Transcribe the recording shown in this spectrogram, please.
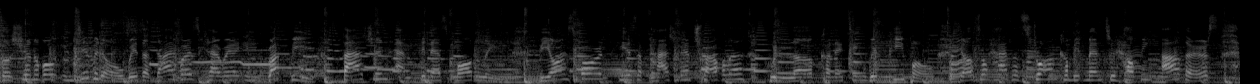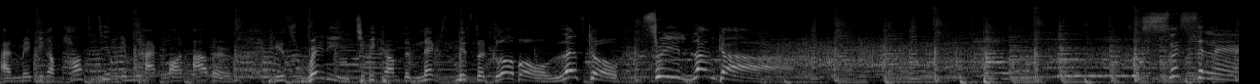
sociable individual with a diverse career in rugby, fashion, and fitness modeling. Beyond sports, he is a passionate traveler who loves connecting with people. He also has a strong commitment to helping others and making a positive impact on others. He's ready to become the next Mr. Global. Let's go, Sri Lanka! Switzerland.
